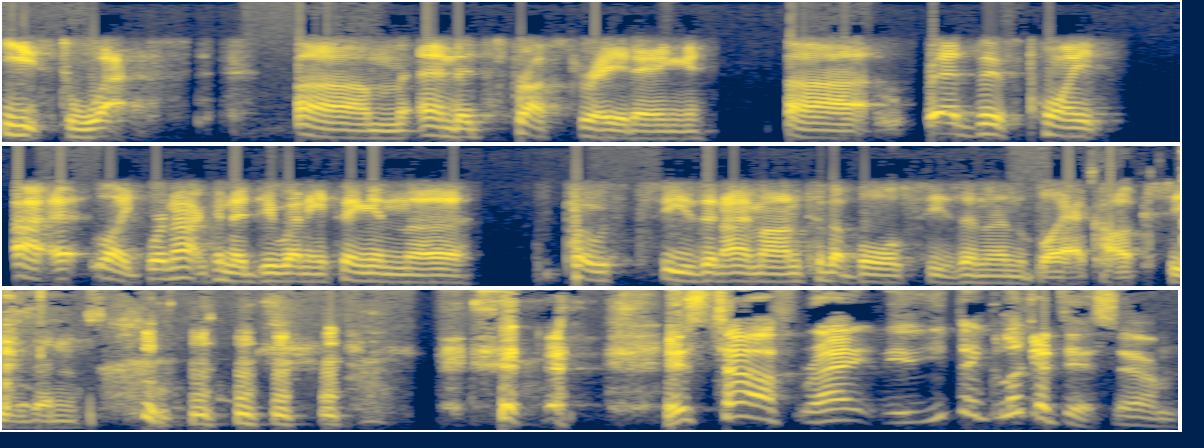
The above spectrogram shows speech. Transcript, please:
east west. Um, and it's frustrating uh, at this point uh, like we're not going to do anything in the postseason. I'm on to the Bulls season and the Blackhawks season. it's tough, right? You think, look at this. Um,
